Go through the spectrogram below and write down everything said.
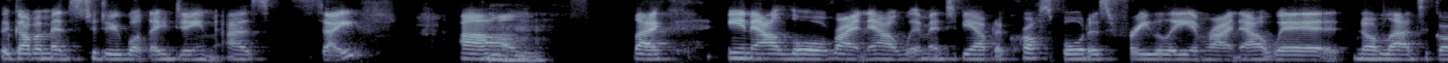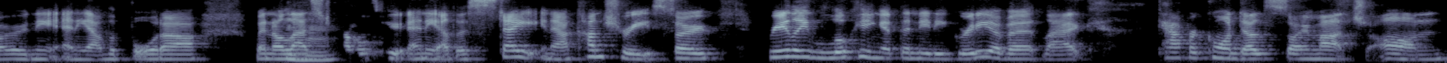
the governments to do what they deem as safe. Um, mm-hmm. Like in our law right now, we're meant to be able to cross borders freely. And right now, we're not allowed to go near any other border. We're not allowed mm-hmm. to travel to any other state in our country. So, really looking at the nitty gritty of it, like Capricorn does so much on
